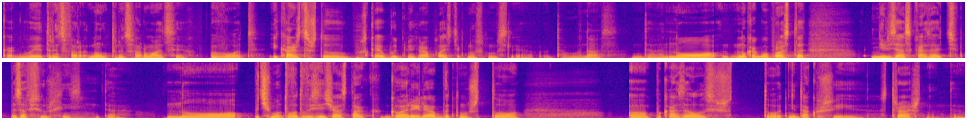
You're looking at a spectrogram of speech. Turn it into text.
как бы трансфор... ну, трансформациях. Вот. И кажется, что пускай будет микропластик, ну, в смысле, там, в нас, да. Но, ну, как бы просто нельзя сказать за всю жизнь, да. Но почему-то вот вы сейчас так говорили об этом, что э, показалось, что это не так уж и страшно, да.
